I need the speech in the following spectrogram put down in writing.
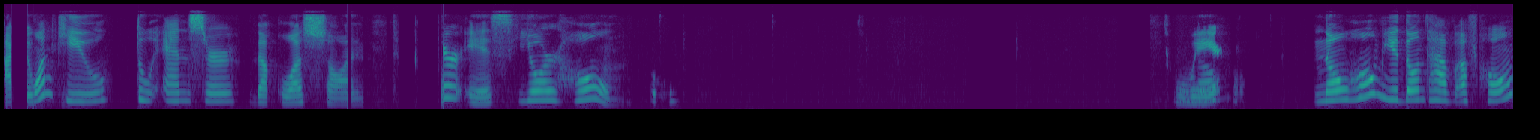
I want you to answer the question. Where is your home? Where? No home? You don't have a home?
